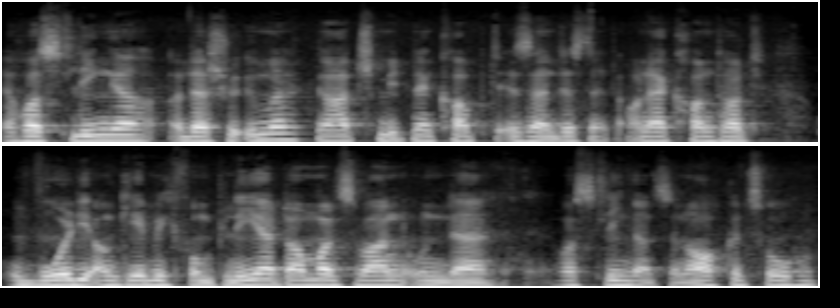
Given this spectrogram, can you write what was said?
Der Horst Linger hat da schon immer Gnatsch mit mir gehabt, dass er das nicht anerkannt hat, obwohl die angeblich vom Blair damals waren und der Horst Linger hat sie nachgezogen.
